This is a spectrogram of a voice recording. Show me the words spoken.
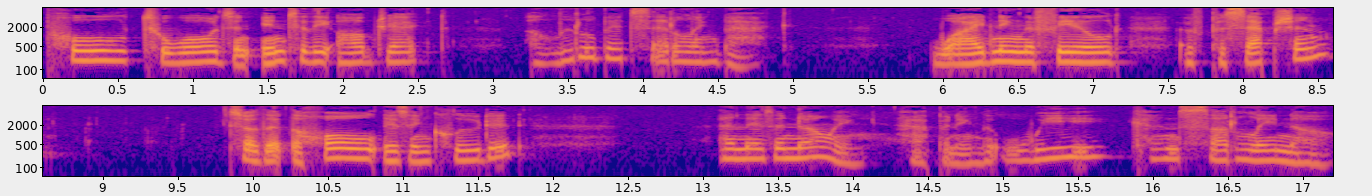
pull towards and into the object, a little bit settling back, widening the field of perception so that the whole is included and there's a knowing happening that we can subtly know.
